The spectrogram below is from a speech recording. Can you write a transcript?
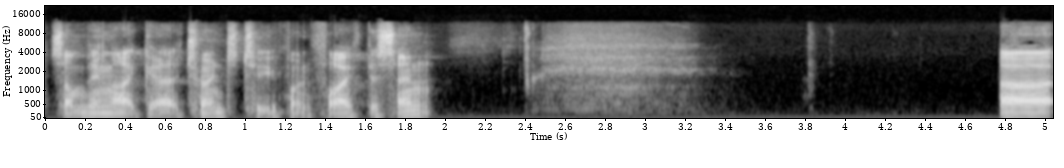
something like 22.5%. Uh, uh,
